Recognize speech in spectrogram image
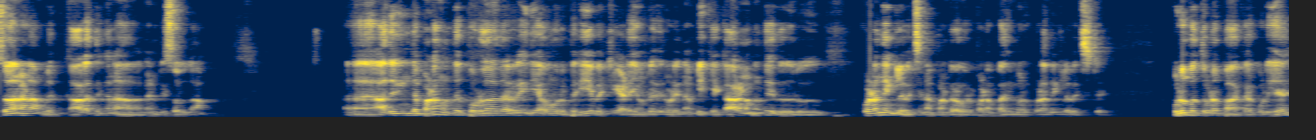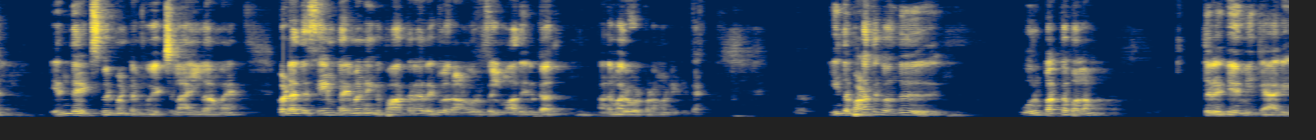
ஸோ அதனால அவங்களுக்கு காலத்துக்கு நான் நன்றி சொல்லலாம். அது இந்த படம் வந்து பொருளாதார ரீதியாகவும் ஒரு பெரிய வெற்றி அடையும்ன்றது என்னுடைய நம்பிக்கை. காரணம் வந்து இது ஒரு குழந்தைங்களை வச்சு நான் பண்ணுற ஒரு படம் பதிமூணு குழந்தைங்களை வச்சுட்டு குடும்பத்தோட பார்க்கக்கூடிய எந்த எக்ஸ்பெரிமெண்டல் முயற்சிலாம் இல்லாமல் but at the same time நீங்கள் பார்க்குற ரெகுலரான ஒரு ஃபில்மாக அது இருக்காது. அந்த மாதிரி ஒரு படம் பண்ணிட்டு இருக்கேன். இந்த படத்துக்கு வந்து ஒரு பக்க பலம் திரு கேமி கேரி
